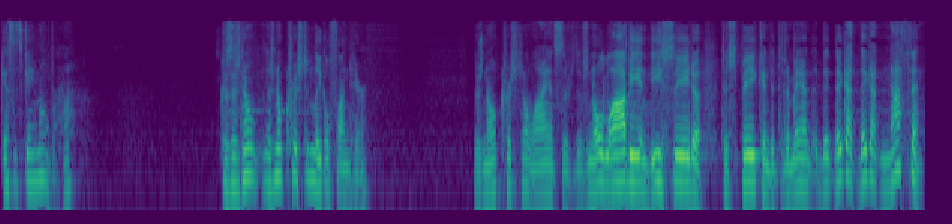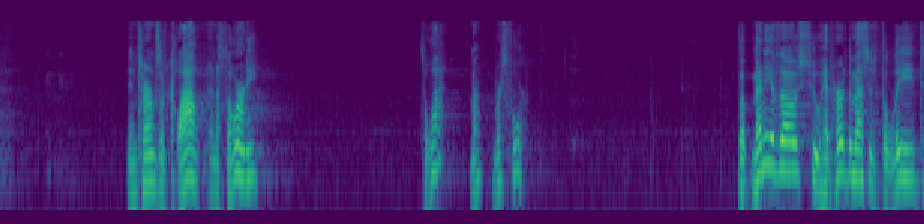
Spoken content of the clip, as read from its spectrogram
Guess it's game over, huh? Because there's no, there's no Christian legal fund here. There's no Christian alliance. There's, there's no lobby in D.C. to, to speak and to, to demand. They, they, got, they got nothing in terms of clout and authority. So what? Well, verse 4. But many of those who had heard the message believed,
